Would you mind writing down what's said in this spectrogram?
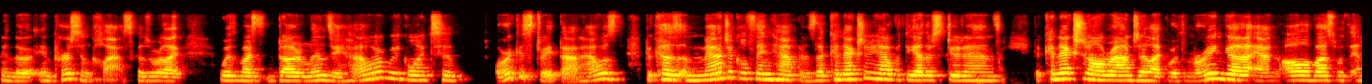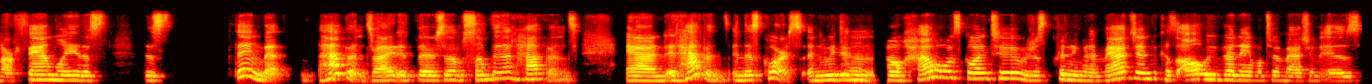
in the in-person class because we're like with my daughter Lindsay, how are we going to orchestrate that? How is because a magical thing happens. The connection you have with the other students, the connection all around you, like with Moringa and all of us within our family, this this thing that happens, right? If there's um, something that happens, and it happens in this course, and we didn't know how it was going to. We just couldn't even imagine because all we've been able to imagine is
